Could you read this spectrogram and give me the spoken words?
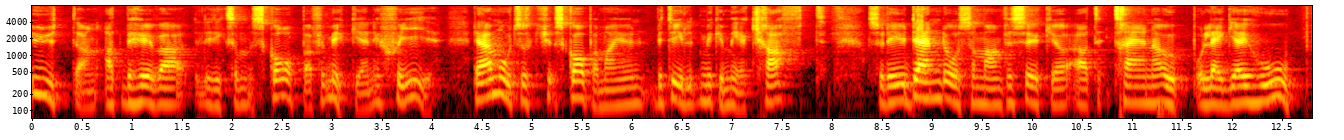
utan att behöva liksom skapa för mycket energi. Däremot så skapar man ju betydligt mycket mer kraft. Så det är ju den då som man försöker att träna upp och lägga ihop.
